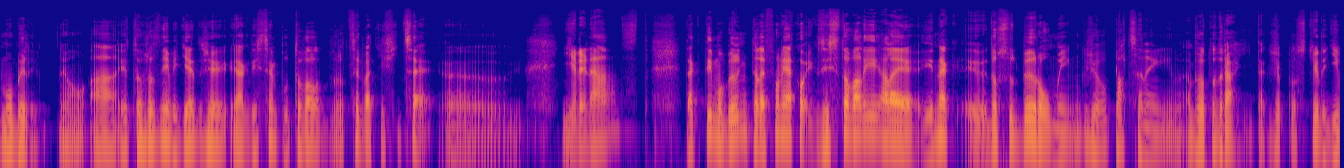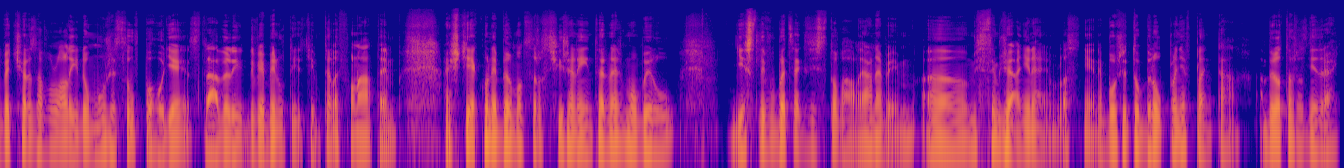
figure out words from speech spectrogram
mobily. Jo? A je to hrozně vidět, že já když jsem putoval v roce 2011, tak ty mobilní telefony jako existovaly, ale jednak eh, dosud byl roaming, že jo, placený a bylo to drahý, takže prostě lidi večer zavolali domů, že jsou v pohodě, strávili dvě minuty tím telefonátem a ještě jako nebyl moc rozšířený internet v mobilu, jestli vůbec existoval, já nevím. Uh, myslím, že ani ne vlastně, nebo že to bylo úplně v plenkách a bylo to hrozně drahý.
